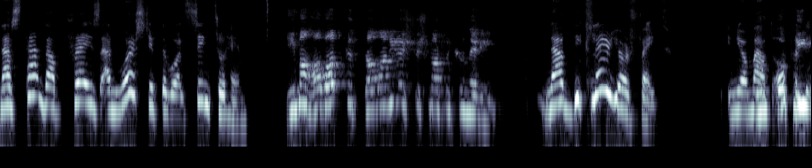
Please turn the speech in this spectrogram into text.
Now stand up, praise and worship the Lord, sing to Him. Now declare your faith in your mouth openly.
